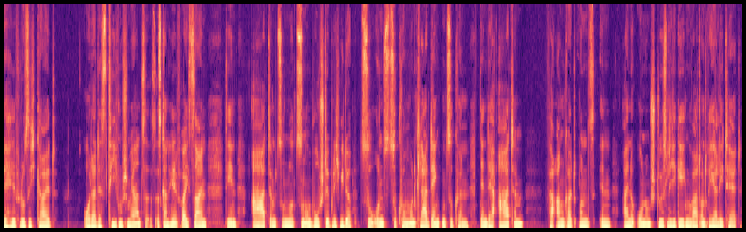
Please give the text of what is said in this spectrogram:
der Hilflosigkeit oder des tiefen Schmerzes. Es kann hilfreich sein, den Atem zu nutzen, um buchstäblich wieder zu uns zu kommen und klar denken zu können. Denn der Atem verankert uns in eine unumstößliche Gegenwart und Realität.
